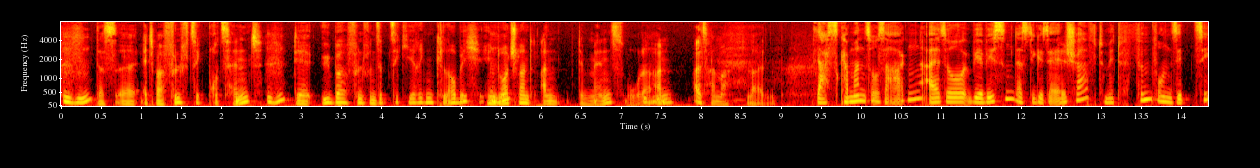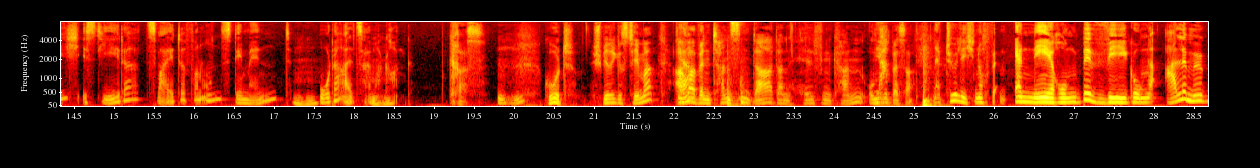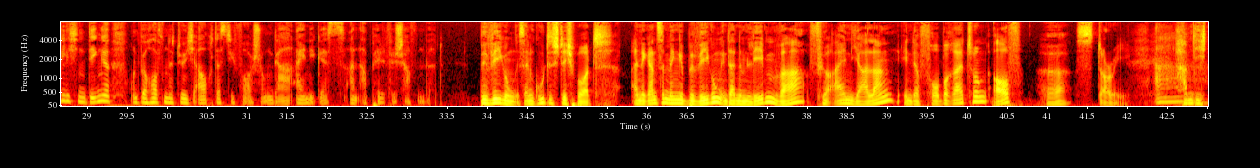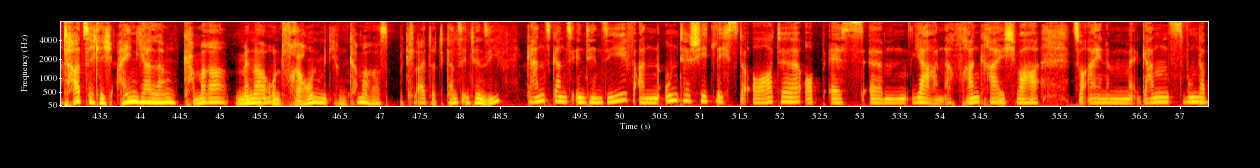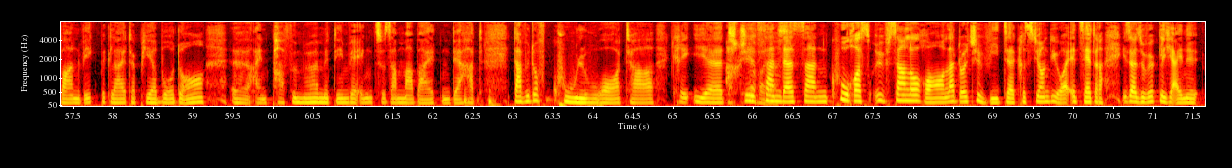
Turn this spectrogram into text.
dass äh, etwa 50 Prozent Mhm. der über 75-Jährigen, glaube ich, in Deutschland an Demenz oder Mhm. an Alzheimer leiden. Das kann man so sagen. Also wir wissen, dass die Gesellschaft mit 75 ist jeder zweite von uns dement Mhm. oder Alzheimer krank. Krass. Mhm. Gut, schwieriges Thema. Aber wenn Tanzen da dann helfen kann, umso Ja. besser. Natürlich noch Ernährung, Bewegung, alle möglichen Dinge. Und wir hoffen natürlich auch, dass die Forschung da einiges an Abhilfe schaffen wird. Bewegung ist ein gutes Stichwort. Eine ganze Menge Bewegung in deinem Leben war für ein Jahr lang in der Vorbereitung auf Her Story. Ah. Haben dich tatsächlich ein Jahr lang Kameramänner Mhm. und Frauen mit ihren Kameras begleitet? Ganz intensiv? Ganz, ganz intensiv an unterschiedlichste Orte, ob es ähm, ja nach Frankreich war, zu einem ganz wunderbaren Wegbegleiter, Pierre Bourdon, äh, ein Parfümeur, mit dem wir eng zusammenarbeiten. Der hat Davidoff Coolwater kreiert, Ach, Jill er. Sanderson, Kouros Yves Saint Laurent, La Dolce Vita, Christian Dior etc. Ist also wirklich eine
